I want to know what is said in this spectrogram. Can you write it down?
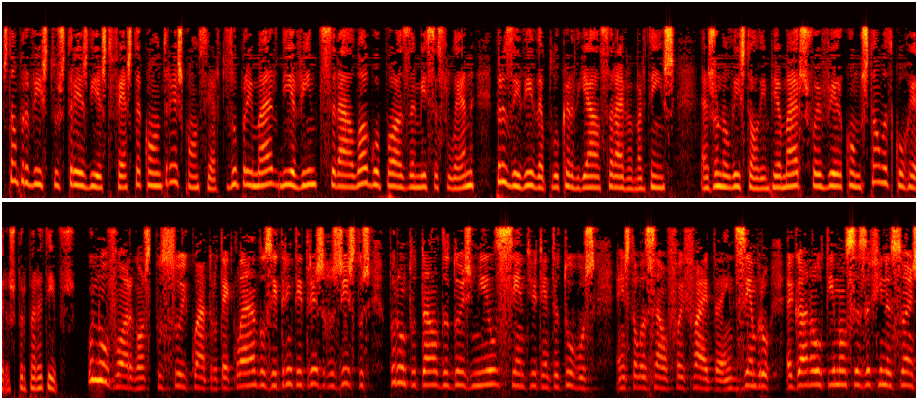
Estão previstos três dias de festa com três concertos. O primeiro, dia 20 será logo após a missa solene, presidida pelo cardeal Saraiva Martins. A jornalista Olímpia Meiros foi ver como estão a decorrer os preparativos. O novo órgão possui quatro teclados e 33 registros, por um total de 2.180 tubos. A instalação foi feita em dezembro, agora ultimam-se as afinações,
